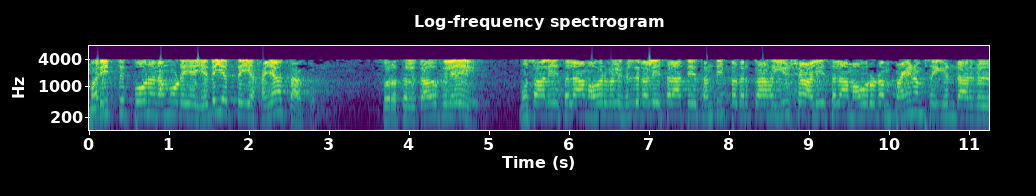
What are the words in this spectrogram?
மறித்து போன நம்முடைய இதயத்தை ஹயாத்தாக்கும். சூரத்தல் காவிலே மூசா அலைஹிஸ்ஸலாம் அவர்கள் ஹில்ர் அலிசலாத்தை சந்திப்பதற்காக யூஷா அலிசலாம் அவருடன் பயணம் செய்கின்றார்கள்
